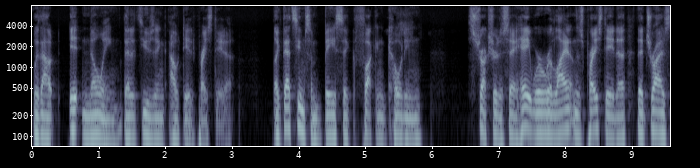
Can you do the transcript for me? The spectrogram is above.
without it knowing that it's using outdated price data. Like that seems some basic fucking coding structure to say, hey, we're reliant on this price data that drives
